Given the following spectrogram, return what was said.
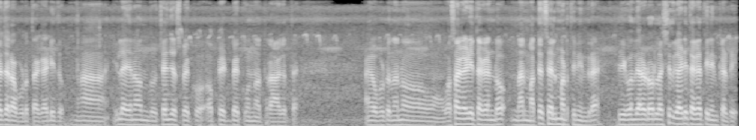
ಬೇಜಾರಾಗ್ಬಿಡುತ್ತೆ ಗಾಡಿದು. ಇಲ್ಲ ಏನೋ ಒಂದು ಚೇಂಜಸ್ ಬೇಕು ಅಪ್ಡೇಟ್ ಬೇಕು ಅನ್ನೋ ಥರ ಆಗುತ್ತೆ. ಹಾಗಾಗ್ಬಿಟ್ಟು ನಾನು ಹೊಸ ಗಾಡಿ ತಗೊಂಡು, ನಾನು ಮತ್ತೆ ಸೇಲ್ ಮಾಡ್ತೀನಿ ಅಂದರೆ, ಈಗ ಒಂದು ಎರಡೂವರೆ ಲಕ್ಷದ ಗಾಡಿ ತಗೋತೀನಿ ಅಂದ್ಕೊಳ್ರಿ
